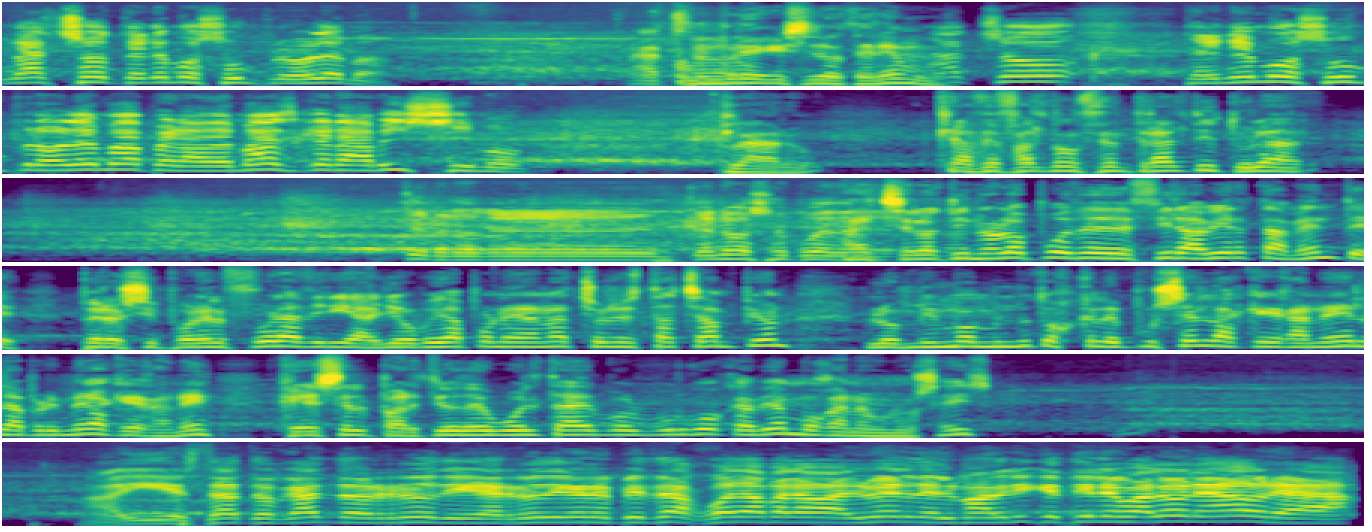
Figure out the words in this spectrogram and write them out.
Nacho, tenemos un problema. Hombre, que si lo tenemos. Nacho, tenemos un problema, pero además gravísimo. Claro. Que hace falta un central titular. Sí, pero que, que no se puede. Ancelotti no lo puede decir abiertamente, pero si por él fuera diría yo voy a poner a Nacho en esta Champions los mismos minutos que le puse en la que gané, en la primera que gané, que es el partido de vuelta del Wolfsburgo que habíamos ganado 1-6. Ahí está tocando Rudiger. Rudiger empieza la jugada para Valverde. El Madrid que tiene balón ahora.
